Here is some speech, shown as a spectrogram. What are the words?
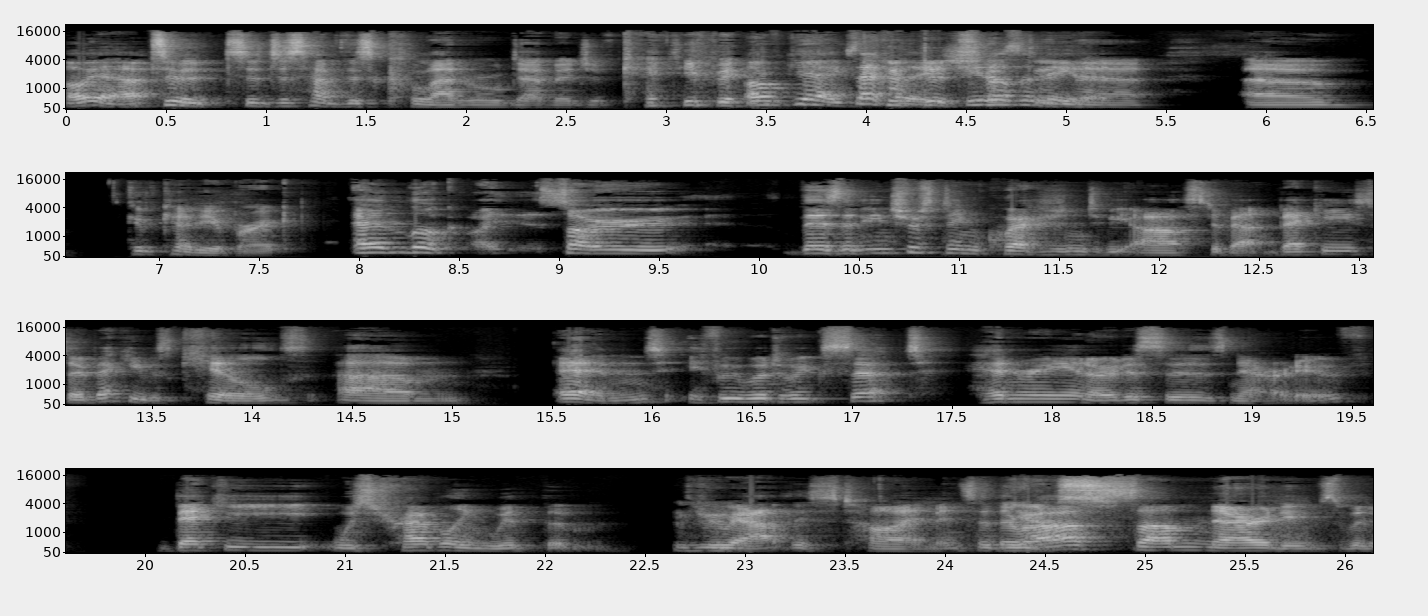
Oh yeah. to to just have this collateral damage of Katie being Oh yeah, exactly. she doesn't need it. there. Um, give Katie a break. And look, I- so there's an interesting question to be asked about Becky. So Becky was killed, um, and if we were to accept Henry and Otis's narrative, Becky was traveling with them throughout this time, and so there Mm-hmm. Yes. are some narratives which,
